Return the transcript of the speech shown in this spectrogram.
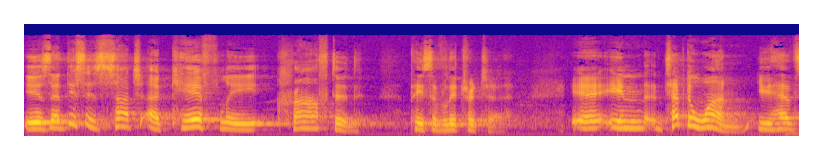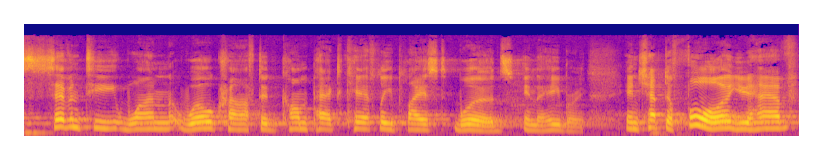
is that this is such a carefully crafted piece of literature. In chapter 1, you have 71 well crafted, compact, carefully placed words in the Hebrew. In chapter 4, you have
